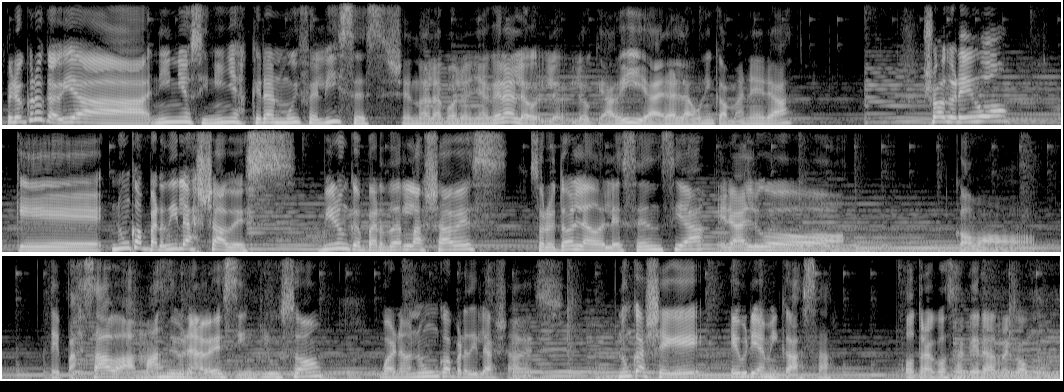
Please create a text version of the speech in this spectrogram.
pero creo que había niños y niñas que eran muy felices yendo a la colonia, que era lo, lo- lo que había, era la única manera. Yo agrego que nunca perdí las llaves. Vieron que perder las llaves, sobre todo en la adolescencia, era algo como te pasaba más de una vez incluso. Bueno, nunca perdí las llaves. Nunca llegué ebria a mi casa. Otra cosa que era re común.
